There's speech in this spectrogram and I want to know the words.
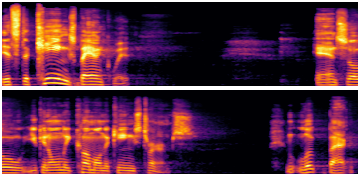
it's the king's banquet. And so you can only come on the king's terms. Look back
